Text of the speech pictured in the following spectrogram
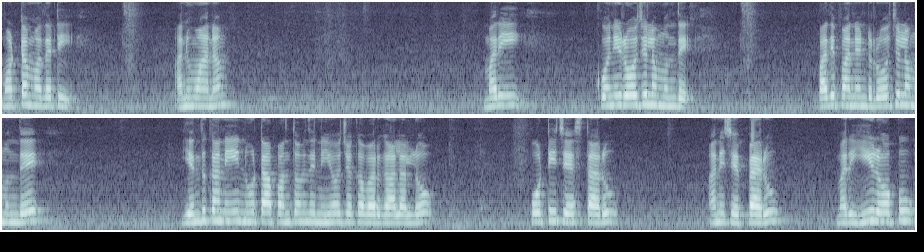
మొట్టమొదటి అనుమానం మరి కొన్ని రోజుల ముందే పది పన్నెండు రోజుల ముందే ఎందుకని నూట పంతొమ్మిది నియోజకవర్గాలలో పోటీ చేస్తారు అని చెప్పారు. మరి ఈలోపు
